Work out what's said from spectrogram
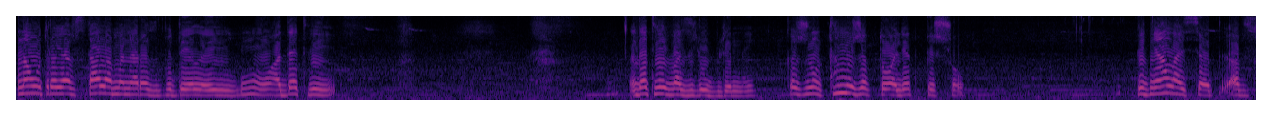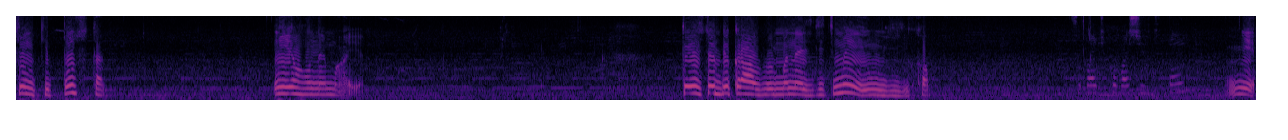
На утро я встала, мене розбудили, і, ну, а де твій, де твій возлюблений? Кажу, там уже в туалет пішов. Піднялася, а в сумці пусто, і його немає. Тобто обікрав мене з дітьми і уїхав. Батько ваших дітей? Ні,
